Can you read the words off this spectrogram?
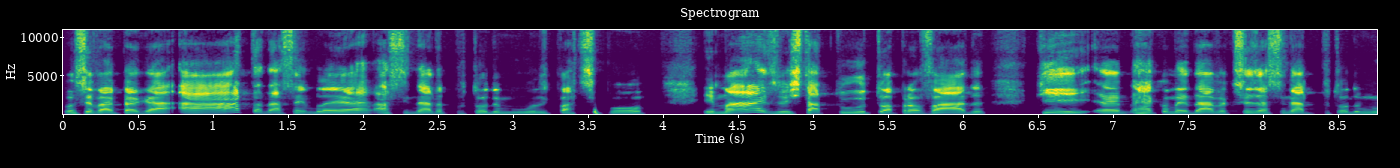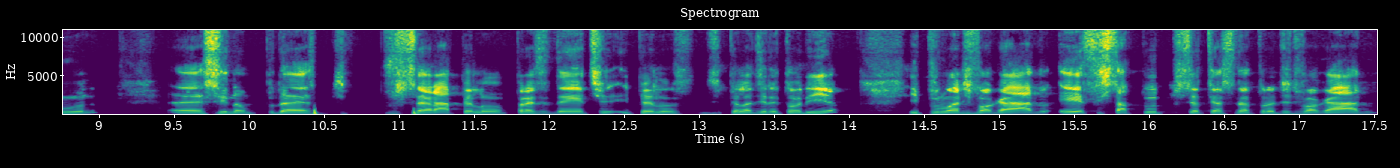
você vai pegar a ata da Assembleia, assinada por todo mundo que participou, e mais o estatuto aprovado, que é recomendável que seja assinado por todo mundo. É, se não puder será pelo presidente e pelo, pela diretoria e por um advogado. Esse estatuto precisa ter assinatura de advogado,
